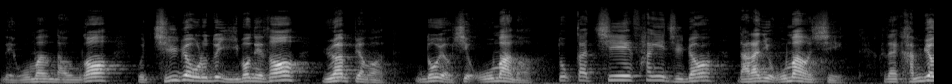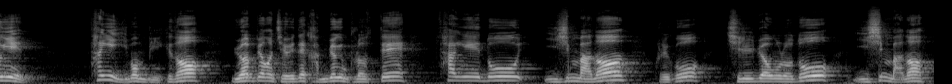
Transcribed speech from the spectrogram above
네, 5만 원 나온 거. 질병으로도 입원해서 요한병원도 역시 5만 원. 똑같이 상해 질병 나란히 5만 원씩. 그다음에 간병인 상해 입원비. 그래서 요한병원 제외된 간병인 불렀을 때 상해도 20만 원 그리고 질병으로도 20만 원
